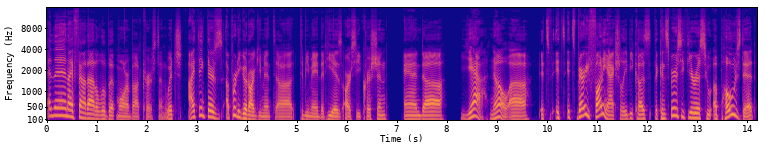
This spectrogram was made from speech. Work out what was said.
And then I found out a little bit more about Kersten, which I think there's a pretty good argument uh, to be made that he is R.C. Christian. And uh, yeah, no, uh, it's it's it's very funny actually because the conspiracy theorists who opposed it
